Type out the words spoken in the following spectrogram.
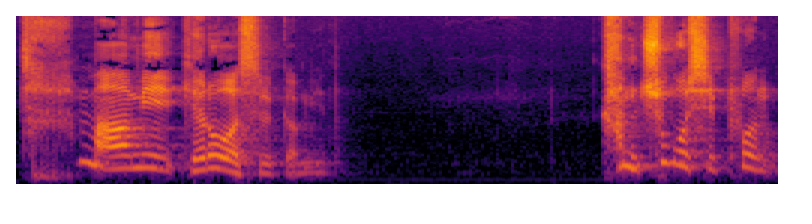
참 마음이 괴로웠을 겁니다. 감추고 싶은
